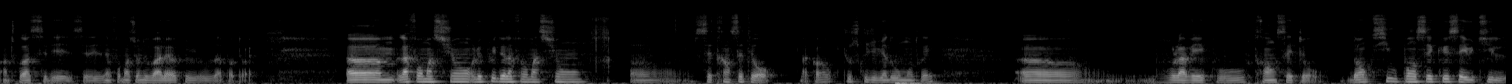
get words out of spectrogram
en tout cas, c'est des, des, informations de valeur que je vous apporterai. Euh, la formation, le prix de la formation, euh, c'est 37 euros. D'accord? Tout ce que je viens de vous montrer, vous l'avez pour 37 euros. Donc, si vous pensez que c'est utile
